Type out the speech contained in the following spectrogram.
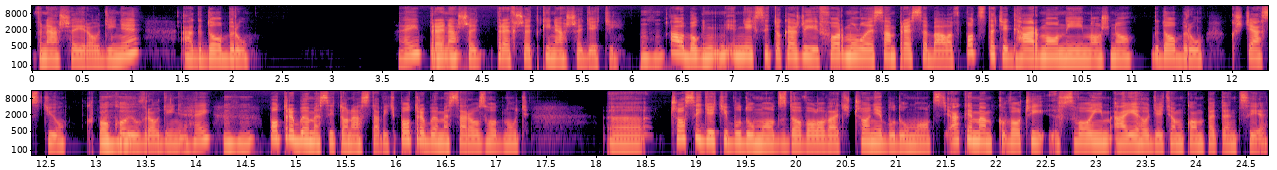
v našej rodine a k dobru. Hej? Pre, mhm. naše, pre všetky naše deti. Uh-huh. Alebo nech si to každý formuluje sám pre seba, ale v podstate k harmónii možno, k dobru, k šťastiu, k pokoju uh-huh. v rodine. Hej? Uh-huh. Potrebujeme si to nastaviť, potrebujeme sa rozhodnúť, e, čo si deti budú môcť dovolovať, čo nebudú môcť, aké mám voči svojim a jeho deťom kompetencie,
